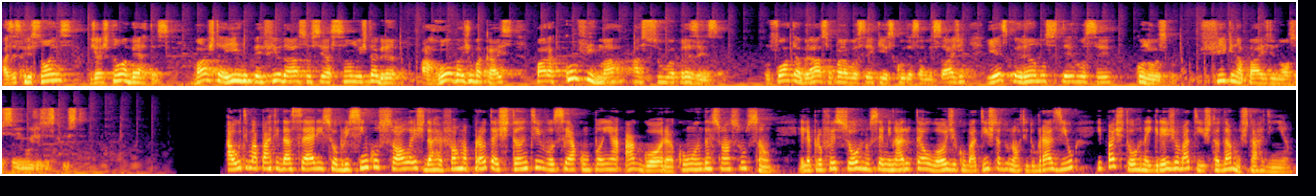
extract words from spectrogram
As inscrições já estão abertas. Basta ir no perfil da associação no Instagram, Jubacais, para confirmar a sua presença. Um forte abraço para você que escuta essa mensagem e esperamos ter você conosco. Fique na paz de nosso Senhor Jesus Cristo. A última parte da série sobre os cinco solas da Reforma Protestante você acompanha agora com Anderson Assunção. Ele é professor no Seminário Teológico Batista do Norte do Brasil e pastor na Igreja Batista da Mostardinha.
